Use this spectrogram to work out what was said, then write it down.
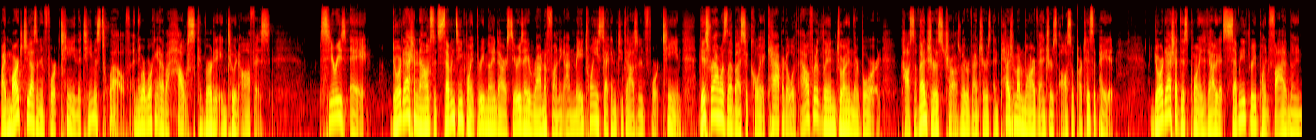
By March 2014, the team is 12, and they were working out of a house converted into an office. Series A. DoorDash announced its $17.3 million Series A round of funding on May 22, 2014. This round was led by Sequoia Capital, with Alfred Lin joining their board. Khosla Ventures, Charles River Ventures, and Pejman Mar Ventures also participated. DoorDash at this point is valued at $73.5 million,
